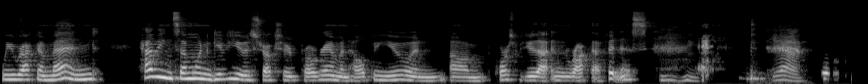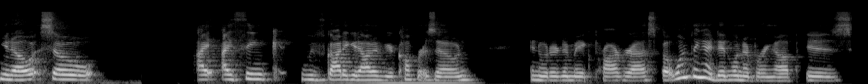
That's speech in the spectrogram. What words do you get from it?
we recommend having someone give you a structured program and helping you. And um, of course, we do that in Rock That Fitness. Mm-hmm. yeah. You know, so I, I think we've got to get out of your comfort zone in order to make progress. But one thing I did want to bring up is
